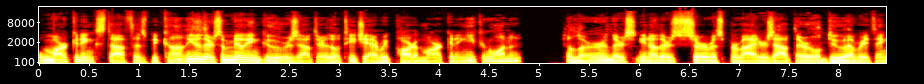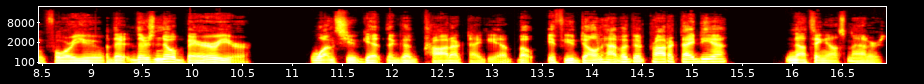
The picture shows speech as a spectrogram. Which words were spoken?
the marketing stuff has become, you know, there's a million gurus out there. They'll teach you every part of marketing you can want to learn. There's, you know, there's service providers out there who'll do everything for you. There, there's no barrier once you get the good product idea. But if you don't have a good product idea, nothing else matters,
